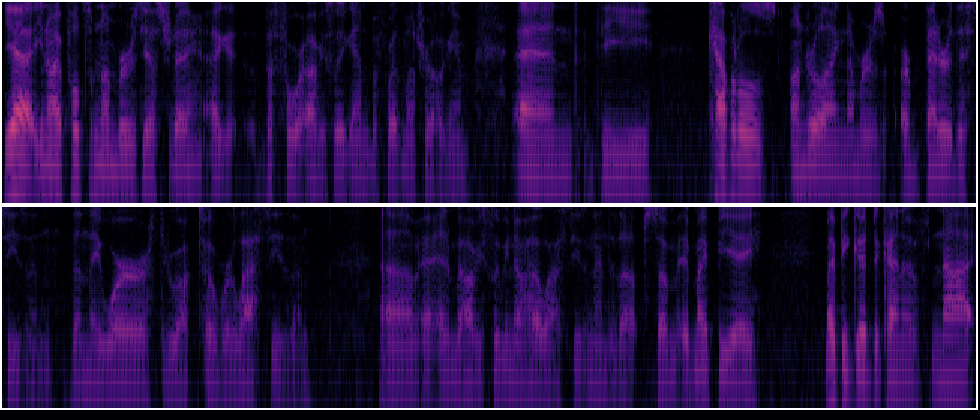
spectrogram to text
Yeah, you know, I pulled some numbers yesterday. I, before, obviously, again before the Montreal game, and the Capitals' underlying numbers are better this season than they were through October last season. Um, and obviously, we know how last season ended up. So it might be a might be good to kind of not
